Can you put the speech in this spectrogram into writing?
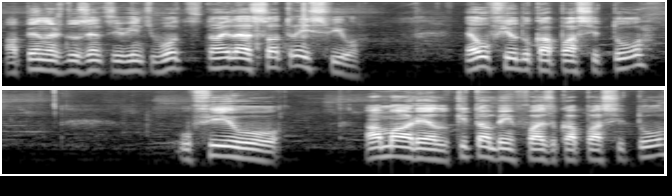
Apenas 220 volts. Então ele é só três fios. É o fio do capacitor. O fio amarelo que também faz o capacitor.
